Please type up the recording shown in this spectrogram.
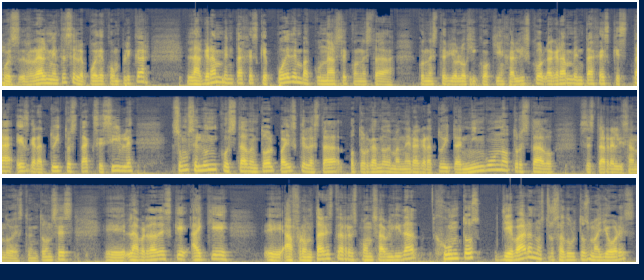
pues realmente se le puede complicar. La gran ventaja es que pueden vacunarse con esta, con este biológico aquí en Jalisco. La gran ventaja es que está, es gratuito, está accesible. Somos el único estado en todo el país que la está otorgando de manera gratuita. En ningún otro estado se está realizando esto. Entonces, eh, la verdad es que hay que eh, afrontar esta responsabilidad juntos, llevar a nuestros adultos mayores,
